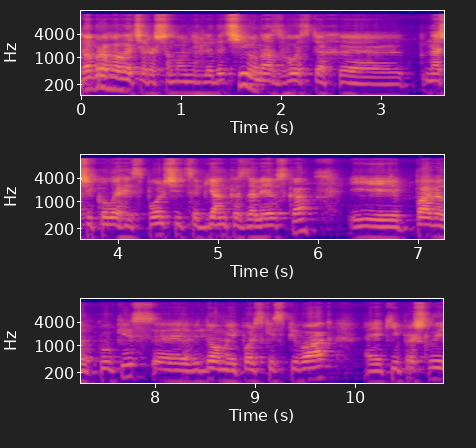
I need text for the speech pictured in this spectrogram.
Доброго вечора, шановні глядачі. У нас в гостях е, наші колеги з Польщі. Це Б'янка Залєвська і Павел Кукіс, е, відомий польський співак, які прийшли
